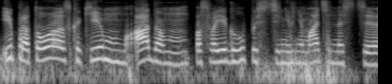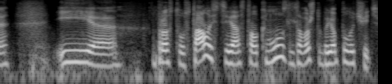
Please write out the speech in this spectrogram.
и про то, с каким адом по своей глупости, невнимательности и просто усталости я столкнулась для того, чтобы ее получить.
